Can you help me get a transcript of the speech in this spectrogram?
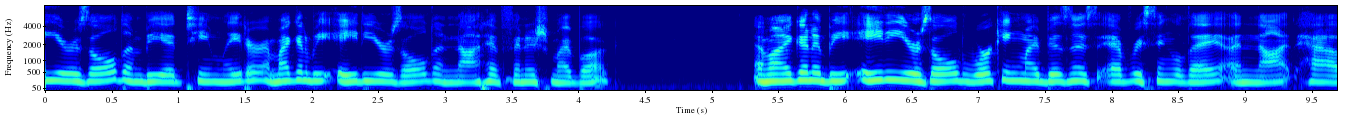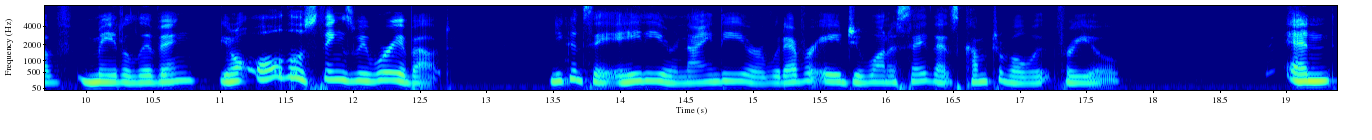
years old and be a team leader? Am I going to be 80 years old and not have finished my book? Am I going to be 80 years old working my business every single day and not have made a living? You know, all those things we worry about. You can say 80 or 90 or whatever age you want to say that's comfortable for you. And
